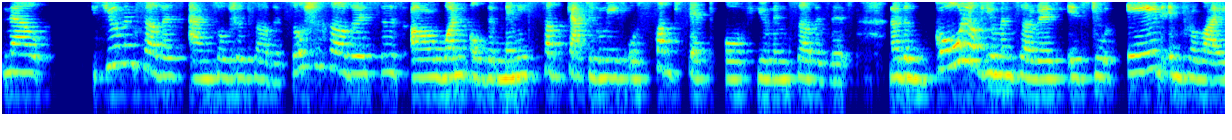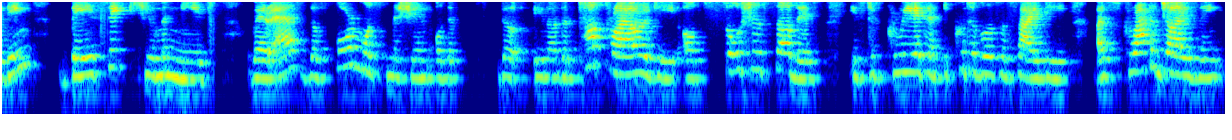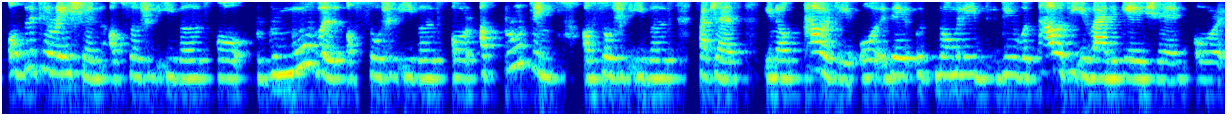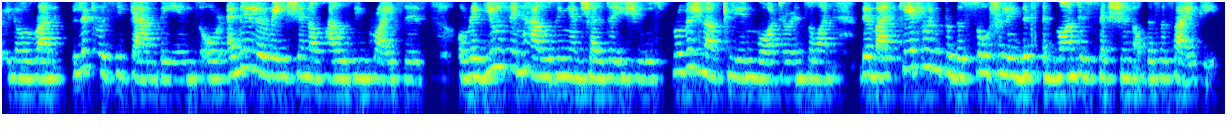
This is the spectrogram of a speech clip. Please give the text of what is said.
Now, human service and social service. Social services are one of the many subcategories or subset of human services. Now, the goal of human service is to aid in providing basic human needs, whereas the foremost mission or the the you know the top priority of social service is to create an equitable society by strategizing obliteration of social evils or removal of social evils or uprooting of social evils such as you know poverty or they would normally deal with poverty eradication or you know run literacy campaigns or amelioration of housing crisis or reducing housing and shelter issues provision of clean water and so on thereby catering to the socially dis disadvantaged section of the society.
